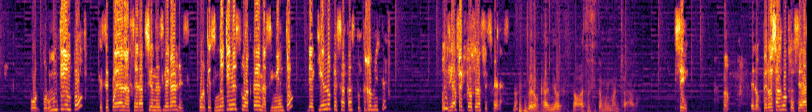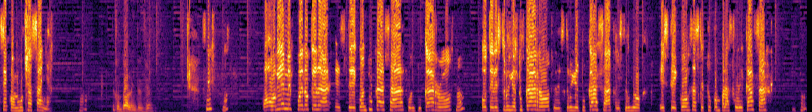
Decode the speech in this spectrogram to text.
por, por un tiempo que se puedan hacer acciones legales. Porque si no tienes tu acta de nacimiento, de aquí en lo que sacas tu trámite, pues ya afecta otras esferas. ¿no? Pero cañón. No, eso sí está muy manchado. Sí, ¿no? Pero, pero es algo que se hace con mucha hazaña. Y con toda la intención. Sí, ¿no? O bien me puedo quedar este con tu casa, con tu carro, ¿no? O te destruyo tu carro, te destruyo tu casa, te destruyo este cosas que tú compraste de casa. ¿no?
